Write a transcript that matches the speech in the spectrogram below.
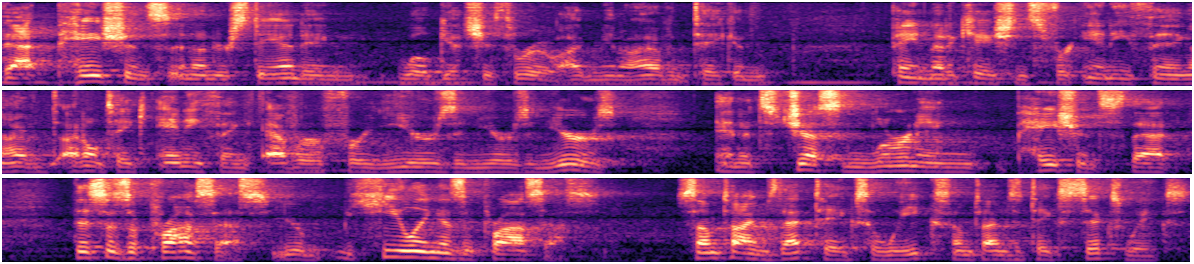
that patience and understanding will get you through. I mean, I haven't taken pain medications for anything. I, I don't take anything ever for years and years and years. And it's just learning patience that this is a process. Your healing is a process. Sometimes that takes a week, sometimes it takes six weeks.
